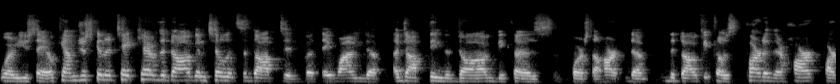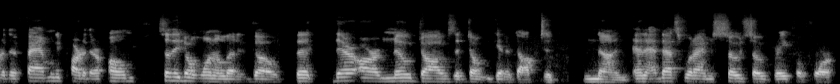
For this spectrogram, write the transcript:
where you say, okay, I'm just going to take care of the dog until it's adopted, but they wind up adopting the dog because, of course, the heart, the, the dog becomes part of their heart, part of their family, part of their home, so they don't want to let it go. But there are no dogs that don't get adopted, none, and that's what I'm so so grateful for.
